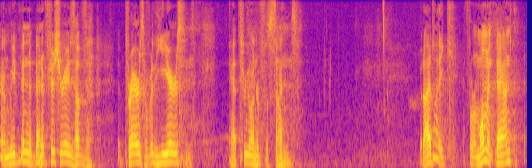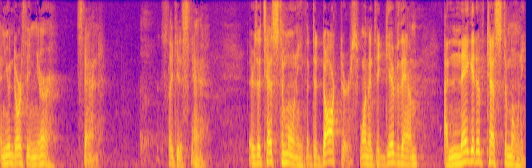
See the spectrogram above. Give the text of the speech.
And we've been the beneficiaries of the, prayers over the years and had three wonderful sons. But I'd like, for a moment, Dan, and you and Dorothy in your stand. I'd like you to stand. There's a testimony that the doctors wanted to give them a negative testimony.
